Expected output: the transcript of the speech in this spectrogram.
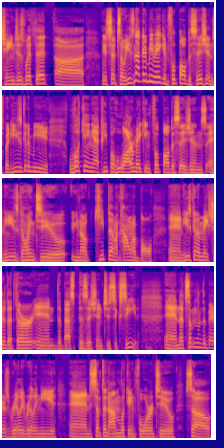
changes with it. Uh, like I said, so he's not going to be making football decisions, but he's going to be looking at people who are making football decisions and he's going to, you know, keep them accountable and he's going to make sure that they're in the best position to succeed. And that's something that the Bears really really need and something I'm looking forward to. So,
